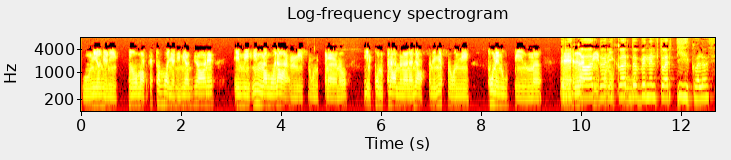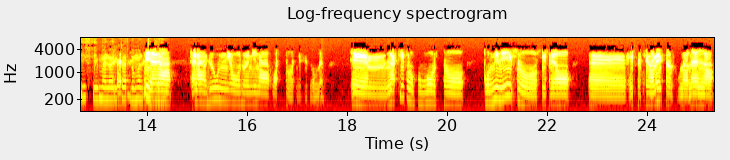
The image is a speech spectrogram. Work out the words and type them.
un mio diritto, ma perché ho voglia di viaggiare e di innamorarmi sul treno, incontrando la ragazza dei miei sogni come in un film. Eh, ricordo, bene il tuo articolo, sì, sì, me lo ricordo molto sì, bene. era, era giugno 2014, insomma. Ehm, l'articolo fu molto condiviso, si creò eh, effettivamente una bella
